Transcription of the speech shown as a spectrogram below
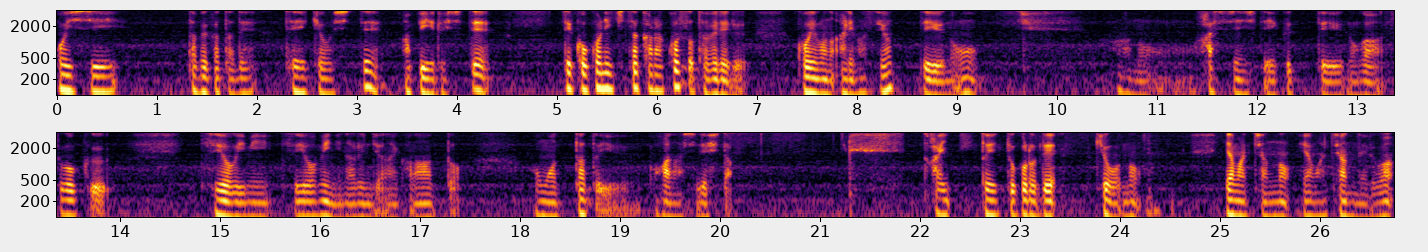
美味しい食べ方で提供してアピールしてでここに来たからこそ食べれるこういうものありますよっていうのをあの発信していくっていうのがすごく強いみ強みになるんじゃないかなと思ったというお話でした。はいというところで今日の山ちゃんの山チャンネルは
